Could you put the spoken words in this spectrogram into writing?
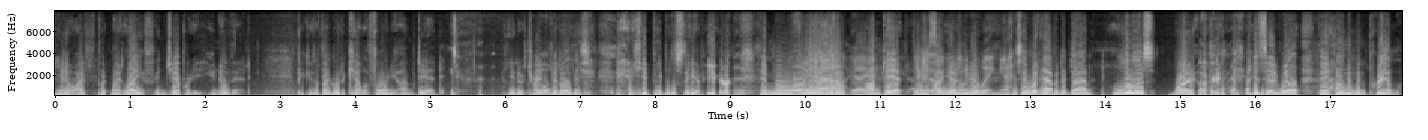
you know, I've put my life in jeopardy. You know that. Because if I go to California, I'm dead. You know, trying to get all these get people to stay up here and move. Oh, yeah, you know, yeah, yeah. I'm dead. They're I'm- say, "What are you know, doing?" Yeah. You say, what happened to Don Lewis Barnhart? he said, well, they hung him in Primm.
